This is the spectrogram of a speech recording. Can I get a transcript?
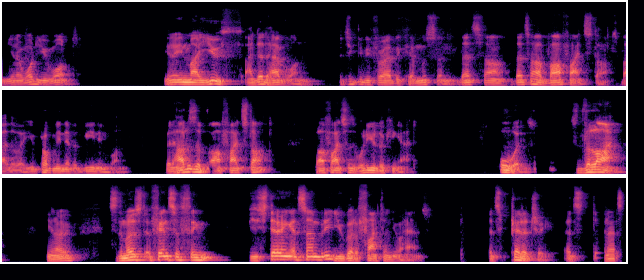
you know, what do you want? You know, in my youth, I did have one, particularly before I became Muslim. That's how that's how a bar fight starts, by the way. You've probably never been in one. But how does a bar fight start? Bar fight says, what are you looking at? Always. It's the line. You know, it's the most offensive thing. If you're staring at somebody, you've got a fight on your hands. It's predatory. It's it's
